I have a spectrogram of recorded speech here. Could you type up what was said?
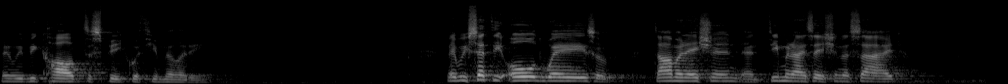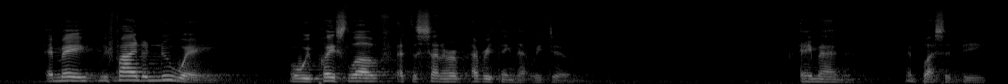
may we be called to speak with humility. May we set the old ways of domination and demonization aside, and may we find a new way where we place love at the center of everything that we do. Amen, and blessed be,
